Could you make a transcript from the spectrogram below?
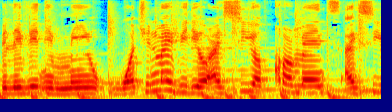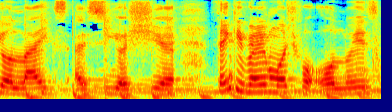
Believing in me watching my video. I see your comments i see your likes i see your share. Thank you very much for always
